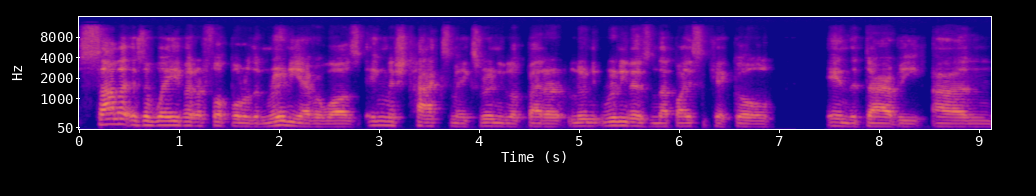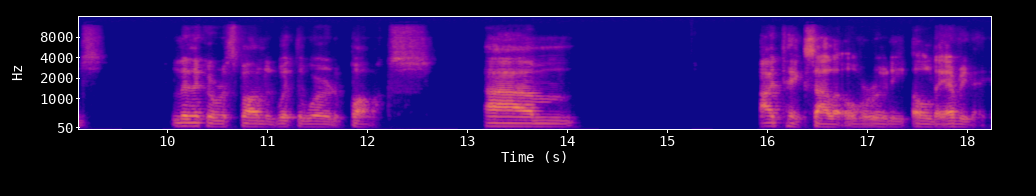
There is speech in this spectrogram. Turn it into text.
Salah is a way better footballer than Rooney ever was. English tax makes Rooney look better. Rooney, lives in that bison kick goal in the derby, and Lineker responded with the word bollocks. Um, I'd take Salah over Rooney all day, every day.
